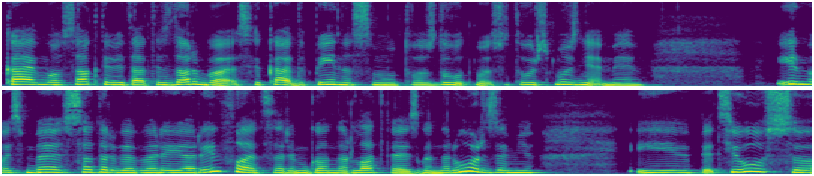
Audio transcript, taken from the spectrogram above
kā mūsu aktivitātes darbojas, kādu pienesumu tos dot mūsu turismu uzņēmējiem. Uh, Ir mēs bijuši sadarbībā arī ar influenceriem, gan ar Latvijas, gan ar ārzemju. Pēc jūsu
